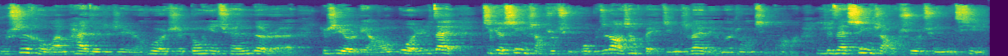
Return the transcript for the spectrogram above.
不是很玩派对这些人，或者是公益圈的人，就是有聊过，就是在这个性少数群，我不知道像北京之类的有没有这种情况啊，就在性少数群体。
